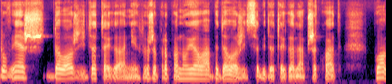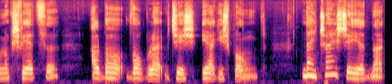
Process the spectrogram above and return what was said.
również dołożyć do tego, niektórzy proponują, aby dołożyć sobie do tego na przykład płomyk świecy albo w ogóle gdzieś jakiś punkt. Najczęściej jednak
